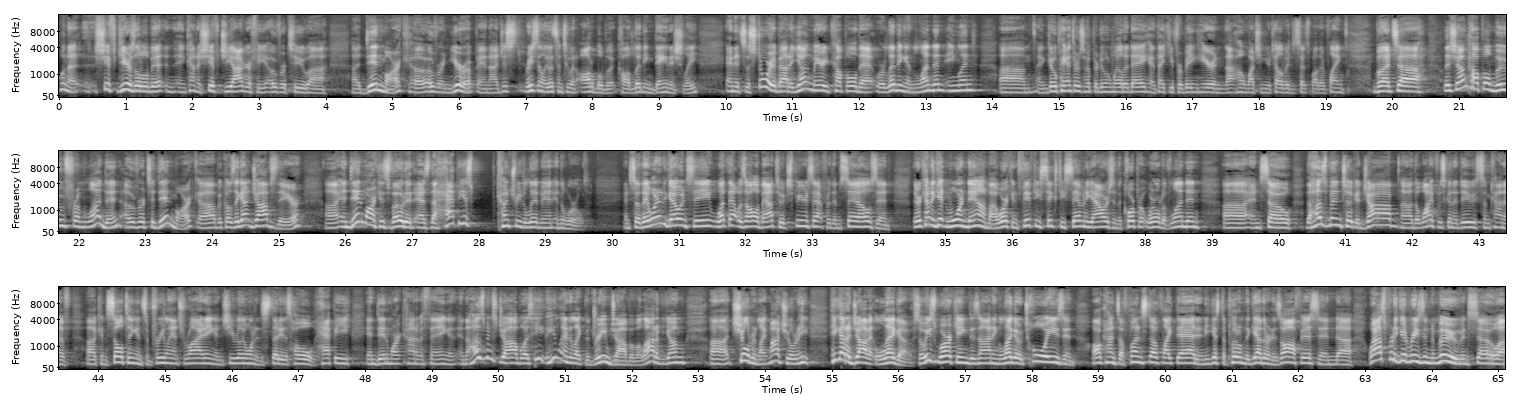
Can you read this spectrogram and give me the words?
I want to shift gears a little bit and, and kind of shift geography over to. Uh, uh, Denmark uh, over in Europe, and I just recently listened to an Audible book called Living Danishly. And it's a story about a young married couple that were living in London, England. Um, and go Panthers. Hope they're doing well today. And thank you for being here and not home watching your television sets while they're playing. But uh, this young couple moved from London over to Denmark uh, because they got jobs there. Uh, and Denmark is voted as the happiest country to live in in the world. And so they wanted to go and see what that was all about to experience that for themselves. And they were kind of getting worn down by working 50, 60, 70 hours in the corporate world of London. Uh, and so the husband took a job. Uh, the wife was going to do some kind of uh, consulting and some freelance writing. And she really wanted to study this whole happy in Denmark kind of a thing. And, and the husband's job was he, he landed like the dream job of a lot of young uh, children, like my children. He, he got a job at Lego. So he's working designing Lego toys and all kinds of fun stuff like that. And he gets to put them together in his office. And uh, well, that's pretty good reason to move. And so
